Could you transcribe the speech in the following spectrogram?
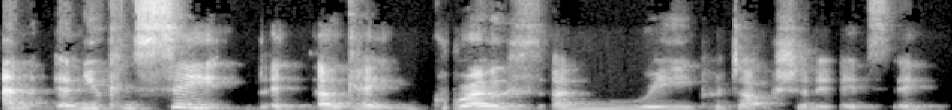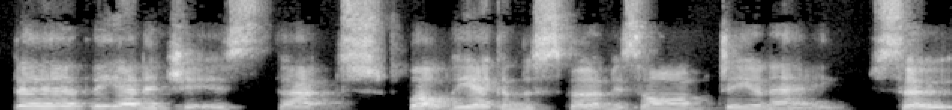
and and you can see it, okay growth and reproduction it's it they're the energies that well the egg and the sperm is our dna so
